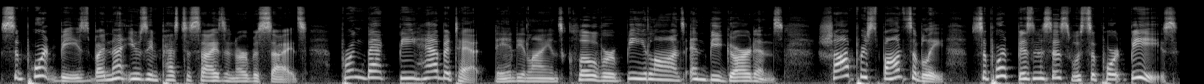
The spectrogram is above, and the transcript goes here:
Support bees by not using pesticides and herbicides. Bring back bee habitat, dandelions, clover, bee lawns, and bee gardens. Shop responsibly. Support businesses with support bees.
